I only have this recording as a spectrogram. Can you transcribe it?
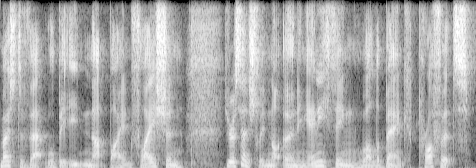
most of that will be eaten up by inflation. You're essentially not earning anything while the bank profits.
